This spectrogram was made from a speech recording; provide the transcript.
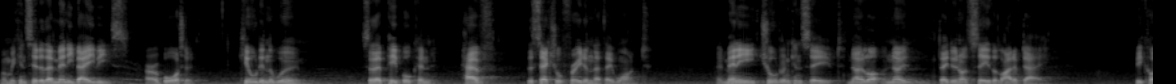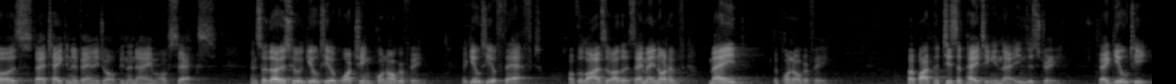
when we consider that many babies are aborted, killed in the womb, so that people can have the sexual freedom that they want and many children conceived, no, no, they do not see the light of day because they are taken advantage of in the name of sex. And so those who are guilty of watching pornography are guilty of theft of the lives of others. They may not have made the pornography, but by participating in that industry, they're guilty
